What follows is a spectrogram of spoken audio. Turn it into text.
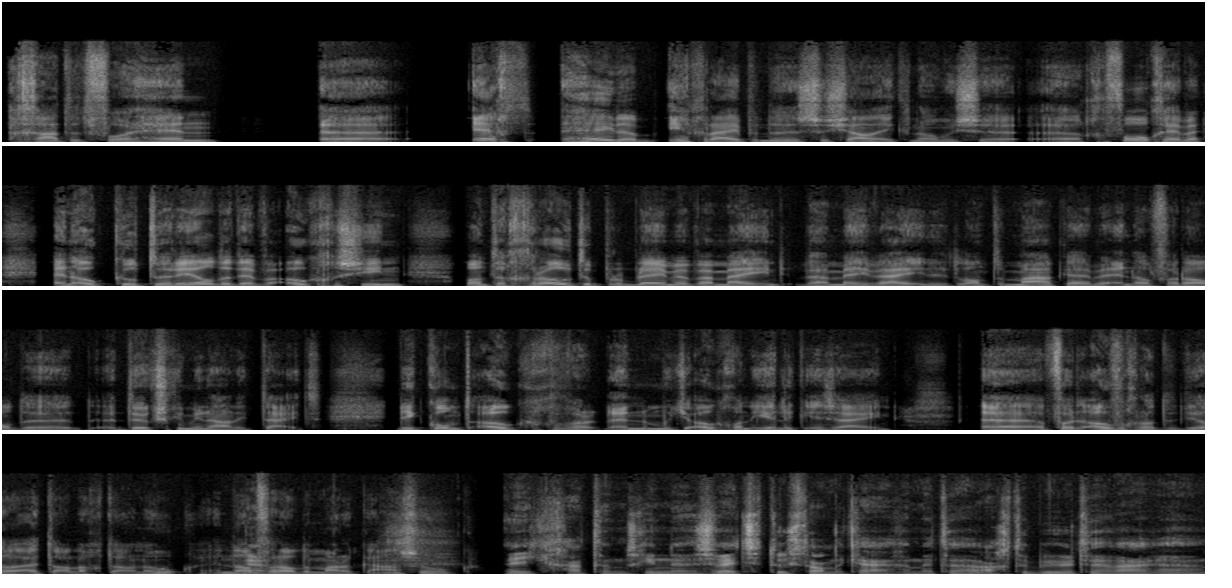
gaat het voor hen eh, echt hele ingrijpende sociaal-economische eh, gevolgen hebben. En ook cultureel, dat hebben we ook gezien. Want de grote problemen waarmee, waarmee wij in dit land te maken hebben, en dan vooral de, de drugscriminaliteit, die komt ook, en daar moet je ook gewoon eerlijk in zijn, eh, voor het overgrote deel uit de allochtone hoek. En dan Ja. vooral de Marokkaanse hoek. Je gaat eh, misschien de Zweedse toestanden krijgen met de achterbuurten waar...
